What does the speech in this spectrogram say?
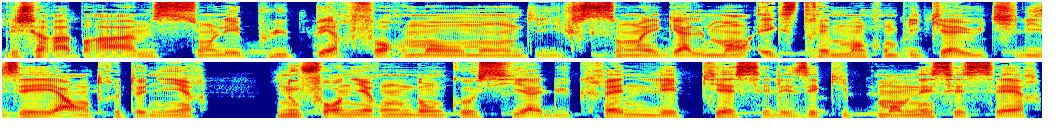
Les chars Abrams sont les plus performants au monde. Ils sont également extrêmement compliqués à utiliser et à entretenir nous fournirons donc aussi à l'Ukraine les pièces et les équipements nécessaires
